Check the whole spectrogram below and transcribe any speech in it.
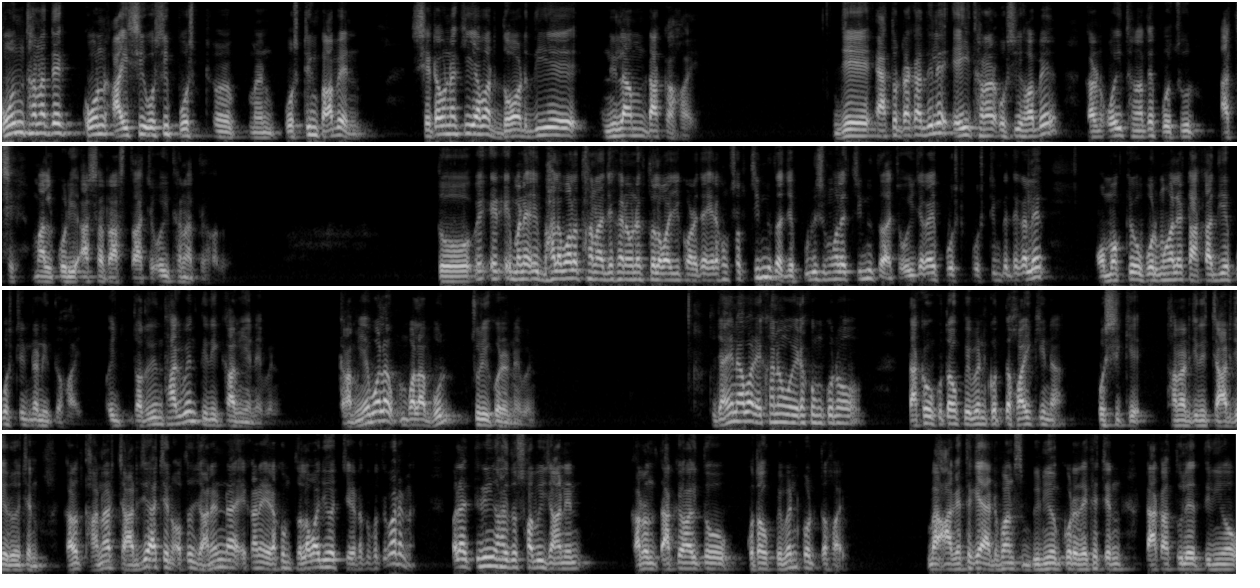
কোন থানাতে কোন আইসি ওসি পোস্ট মানে পোস্টিং পাবেন, সেটাও নাকি আবার দর দিয়ে নিলাম ডাকা হয়। যে এত টাকা দিলে এই থানার ওসি হবে, কারণ ওই থানাতে প্রচুর আছে, মালকড়ি আসার রাস্তা আছে, ওই থানাতে হবে। তো মানে ভালো ভালো থানা যেখানে অনেক তোলাবাজি করা যায়, এরকম সব চিহ্নিত আছে, পুলিশ মহলে চিহ্নিত আছে, ওই জায়গায় পোস্ট, পোস্টিং পেতে গেলে অমককে উপর মহলে টাকা দিয়ে পোস্টিংটা নিতে হয়। ওই যতদিন থাকবেন তিনি কামিয়ে নেবেন। কামিয়ে বলা বলা ভুল, চুরি করে নেবেন। তো জানি না আবার এখানেও এরকম কোনো, তাকেও কোথাও পেমেন্ট করতে হয় কিনা ওসিকে, থানার যিনি চার্জে রয়েছেন। কারণ থানার চার্জে আছেন, অত জানেন না, এখানে এরকম তোলাবাজি হচ্ছে, এটা তো হতে পারে না। ফলে তিনি হয়তো সবই জানেন, কারণ তাকে হয়তো কোথাও পেমেন্ট করতে হয়। বা আগে থেকে অ্যাডভান্স বিনিয়োগ করে রেখেছেন, টাকা তুলে তিনিও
